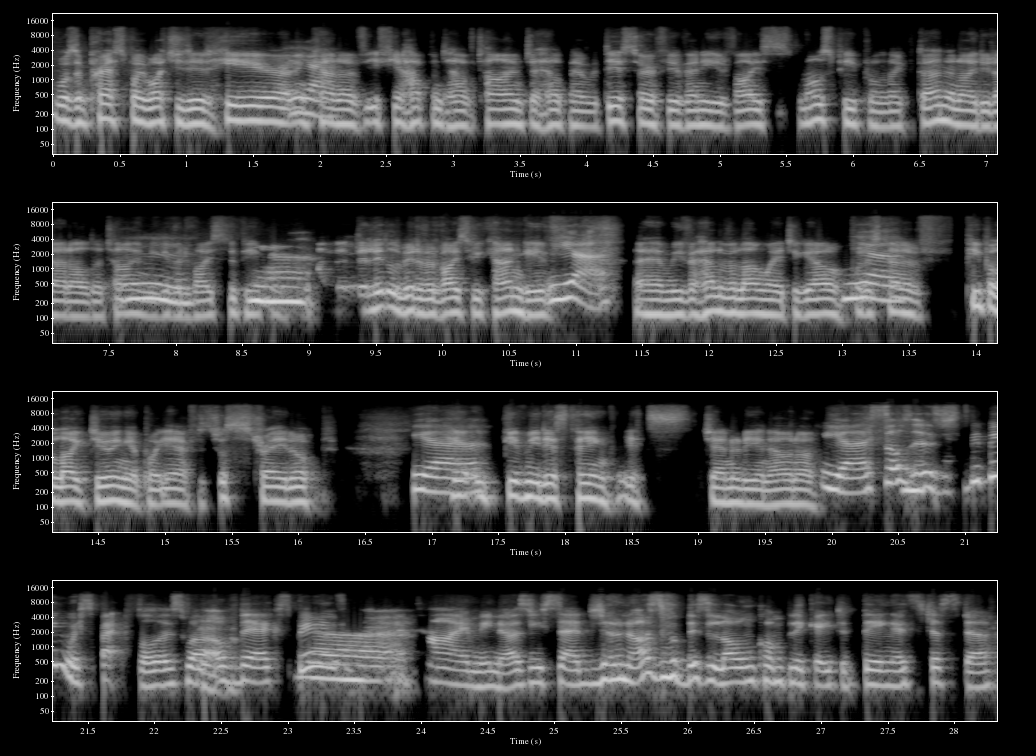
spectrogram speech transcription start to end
was impressed by what you did here. And Yeah. kind of if you happen to have time to help out with this or if you have any advice, most people like Dan and I do that all the time. We give Mm. advice to people. Yeah. The little bit of advice we can give, Yeah. um, we've a hell of a long way to go. But it's kind of people like doing it, but yeah, if it's just straight up, Yeah. give me this thing, it's generally a no-no. Yeah, mm. it's also it's being respectful as well Yeah. of their experience Yeah. at the time. You know, as you said, don't ask for this long, complicated thing. It's just a,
